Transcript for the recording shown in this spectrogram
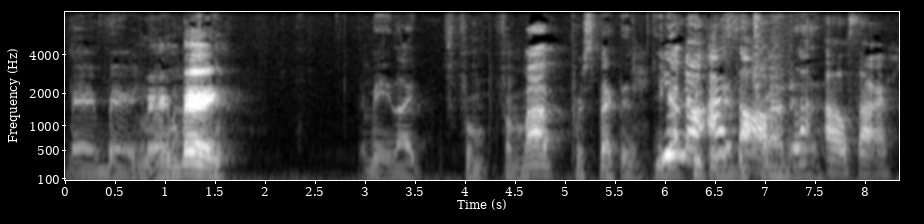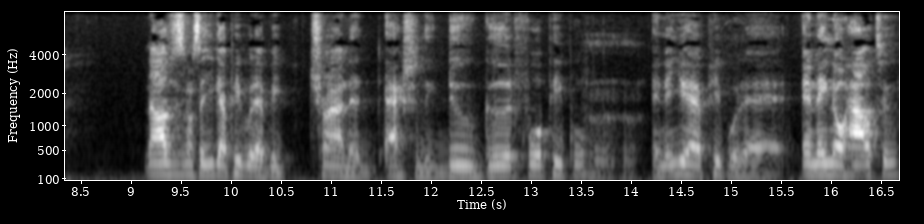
Marion Barry. in Marion. Barry. I mean, like from from my perspective, you, You, got know, people I that saw. be trying fly- to. oh, sorry. No, I was just gonna say you got people that be trying to actually do good for people, Mm-hmm. and then you have people that and they know how to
